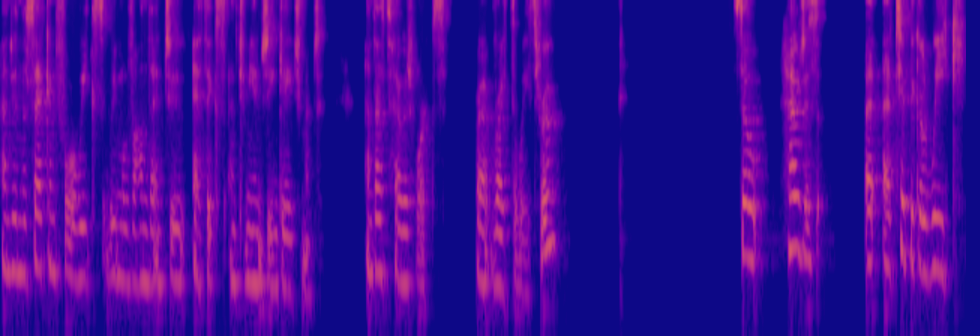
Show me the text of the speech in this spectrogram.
And in the second four weeks, we move on then to ethics and community engagement. And that's how it works right the way through. So how does a, a typical week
